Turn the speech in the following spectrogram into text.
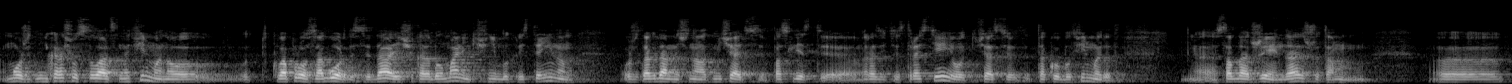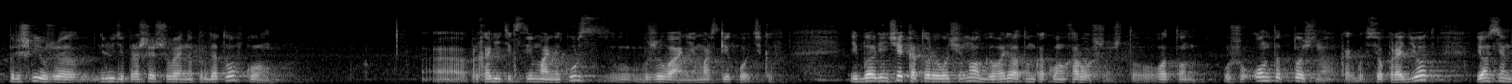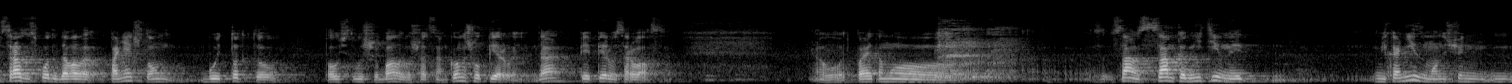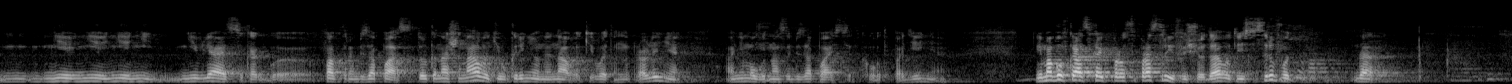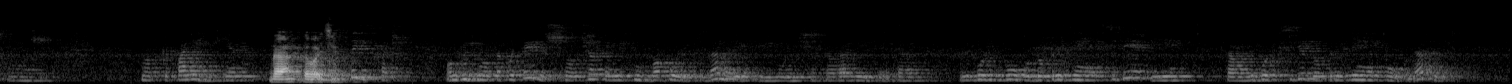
Может, нехорошо ссылаться на фильмы, но вот к вопросу о гордости, да, еще когда был маленький, еще не был христианином, уже тогда начинал отмечать последствия развития страстей. Вот, частности, такой был фильм этот э, «Солдат Джейн», да, что там э, пришли уже люди, прошедшие военную подготовку, э, проходить экстремальный курс выживания морских котиков – и был один человек, который очень много говорил о том, какой он хороший, что вот он, уж он-то точно как бы все пройдет, и он всем сразу сходу давал понять, что он будет тот, кто получит высший балл и высшую оценку. Он ушел первый, да, первый сорвался. Вот, поэтому сам, сам когнитивный механизм, он еще не, не, не, не, не является как бы фактором безопасности. Только наши навыки, укорененные навыки в этом направлении – они могут нас обезопасить от какого-то падения. И могу вкратце сказать просто про срыв еще, да, вот если срыв, вот, да. Да, давайте. Он выдвинул такой тезис, что у человека есть ну, два полюса, да, на его личностного развития. Это любовь к Богу до презрения к себе и там, любовь к себе до презрения к Богу, да, то есть.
